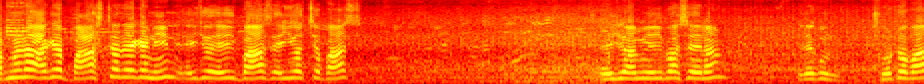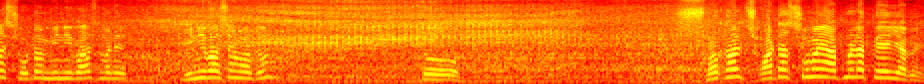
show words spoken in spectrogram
আপনারা আগে বাসটা দেখে নিন, এই যে এই বাস, এই হচ্ছে বাস। এই যে আমি এই বাসে এলাম। দেখুন, ছোট বাস, ছোট মিনি বাস মানে মিনি বাসের মতন। তো সকাল ছটার সময় আপনারা পেয়ে যাবেন।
